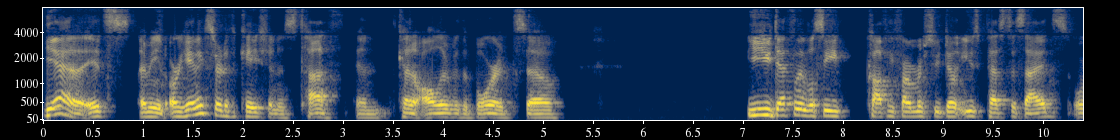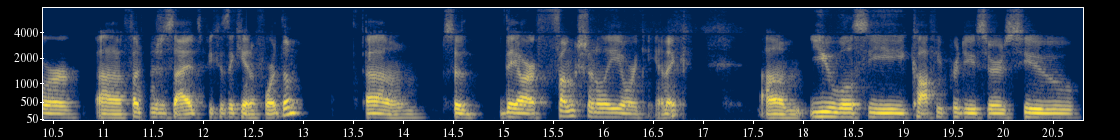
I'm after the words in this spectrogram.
Yeah, it's, I mean, organic certification is tough and kind of all over the board. So you definitely will see coffee farmers who don't use pesticides or uh, fungicides because they can't afford them. Um, so they are functionally organic. Um, you will see coffee producers who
